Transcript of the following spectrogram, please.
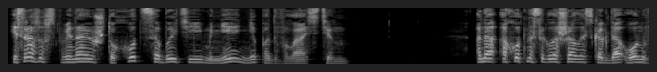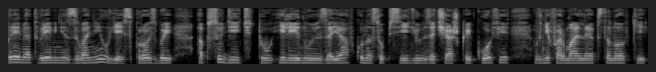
и сразу вспоминаю, что ход событий мне не подвластен». Она охотно соглашалась, когда он время от времени звонил ей с просьбой обсудить ту или иную заявку на субсидию за чашкой кофе в неформальной обстановке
